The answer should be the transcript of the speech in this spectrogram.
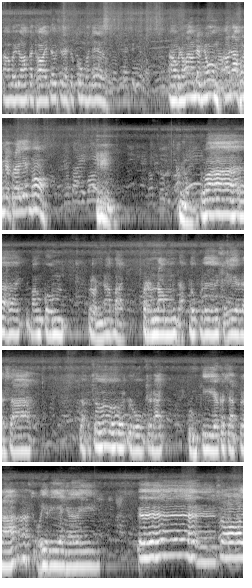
เอาไปลองกระถอยเจ้าเสือสุกุมมันเดียวเอาไปลองเอาเด็กโยมเอาหน้าคนเนี่ยประเยงโง่ว่าบางกรมปรนนาบัตประนมดักลุกลือเสียรสาจะเสดลูกสดัด ปุ่มเกียกษัตราสวยเรียเยยเอซอย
